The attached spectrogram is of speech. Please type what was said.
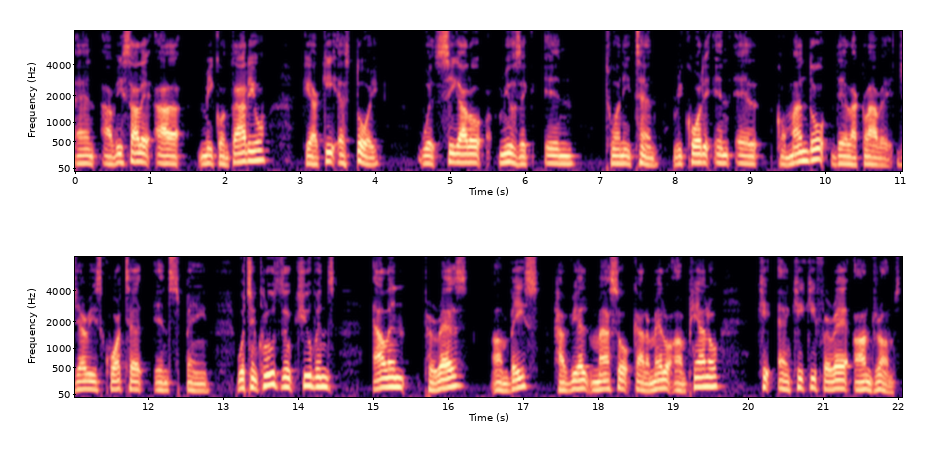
and Avísale a mi contrario que aquí estoy with Cigala Music in 2010, recorded in El Comando de la Clave, Jerry's quartet in Spain, which includes the Cubans Alan Perez on bass, Javier Masso Caramelo on piano, and Kiki Ferrer on drums.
